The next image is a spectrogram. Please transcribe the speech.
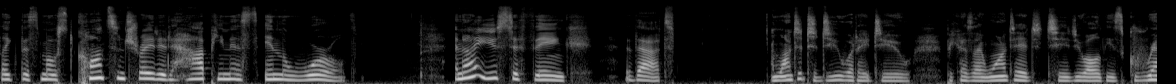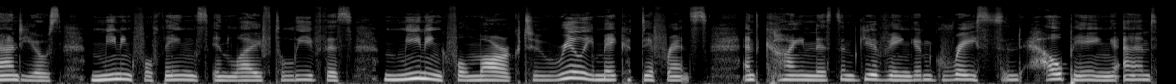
like this most concentrated happiness in the world. And I used to think that I wanted to do what I do because I wanted to do all these grandiose, meaningful things in life, to leave this meaningful mark, to really make a difference, and kindness, and giving, and grace, and helping, and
